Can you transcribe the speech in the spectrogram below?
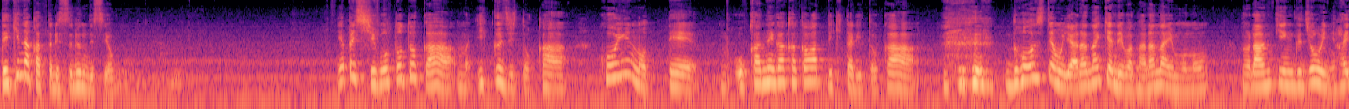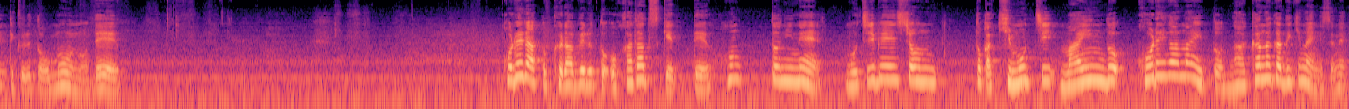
できなかったりするんですよ。やっぱり仕事とか、まあ、育児とかこういうのってお金が関わってきたりとか どうしてもやらなければならないもののランキング上位に入ってくると思うのでこれらと比べるとお片付けって本当にねモチベーションとか気持ちマインドこれがないとなかなかできないんですよね。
